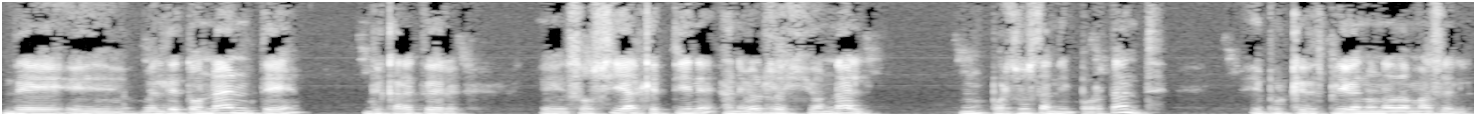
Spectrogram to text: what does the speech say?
de eh, el detonante de carácter eh, social que tiene a nivel regional. Por eso es tan importante, eh, porque despliega no nada más el,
